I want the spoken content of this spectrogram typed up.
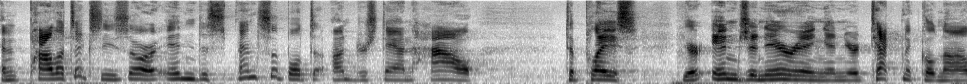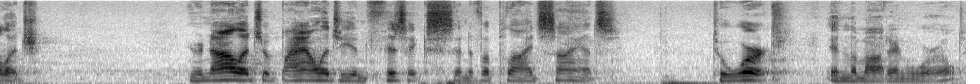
and politics. These are indispensable to understand how to place your engineering and your technical knowledge, your knowledge of biology and physics and of applied science to work in the modern world.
